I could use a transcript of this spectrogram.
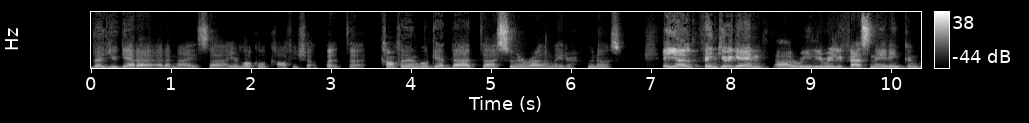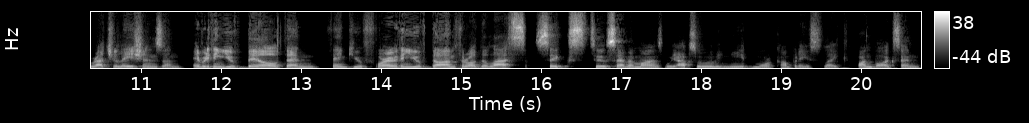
that you get a, at a nice uh, your local coffee shop. But uh, confident we'll get that uh, sooner rather than later. Who knows? Eyal, thank you again. Uh, really, really fascinating. Congratulations on everything you've built and thank you for everything you've done throughout the last six to seven months. We absolutely need more companies like Fundbox, and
